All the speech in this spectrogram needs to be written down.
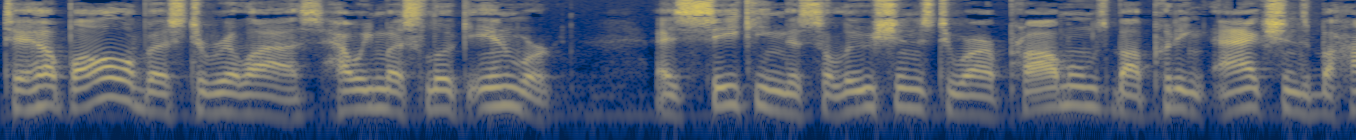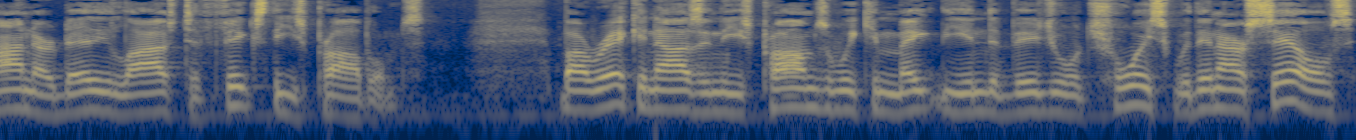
to help all of us to realize how we must look inward as seeking the solutions to our problems by putting actions behind our daily lives to fix these problems. By recognizing these problems, we can make the individual choice within ourselves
